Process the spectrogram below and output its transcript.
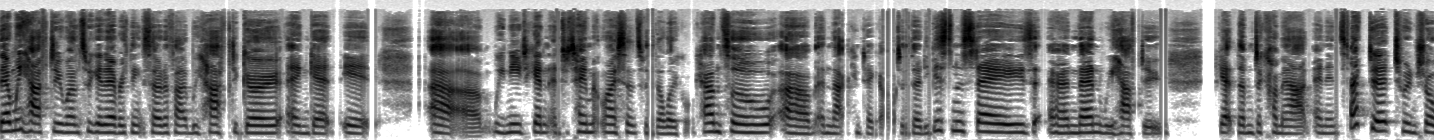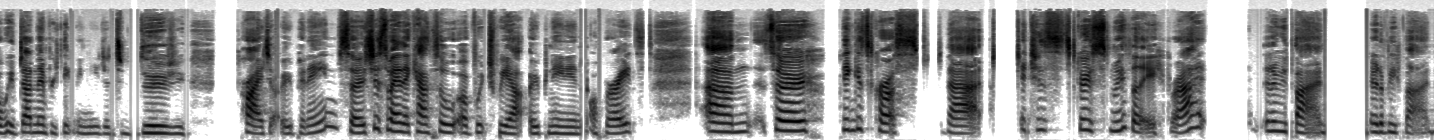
Then we have to, once we get everything certified, we have to go and get it um, we need to get an entertainment license with the local council, um, and that can take up to 30 business days. And then we have to get them to come out and inspect it to ensure we've done everything we needed to do prior to opening. So it's just the way the council of which we are opening in operates. Um, so fingers crossed that it just goes smoothly, right? It'll be fine. It'll be fine.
